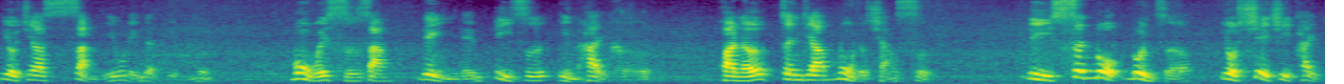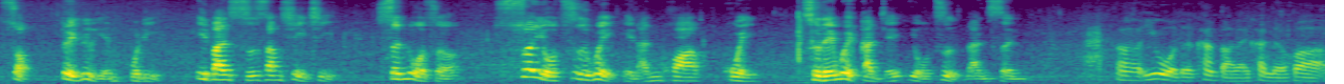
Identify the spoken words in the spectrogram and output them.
又加上流年的寅木，木为食伤，壬寅年地支寅亥合，反而增加木的强势。你身弱论则，又泄气太重，对日元不利。一般食伤泄气，身弱者虽有智慧也难发挥，此人会感觉有志难伸。呃，以我的看法来看的话，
